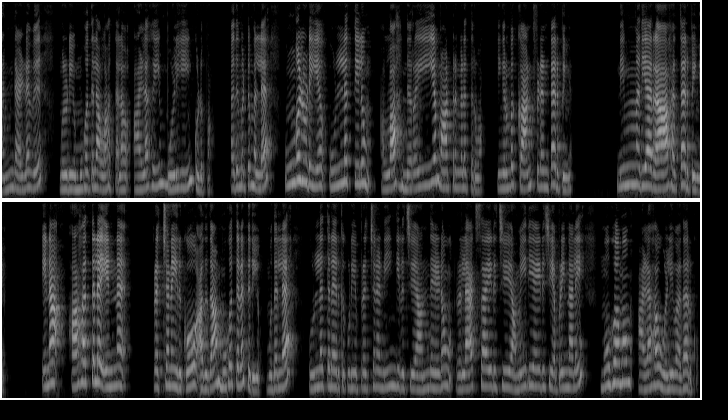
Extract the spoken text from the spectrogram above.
அந்த அளவு உங்களுடைய முகத்தில் அல்லாஹால அழகையும் ஒளியையும் கொடுப்பான். அது மட்டுமல்ல உங்களுடைய உள்ளத்திலும் அல்லாஹ் நிறைய மாற்றங்களை தருவான். நீங்கள் ரொம்ப கான்ஃபிடெண்ட்டாக இருப்பீங்க. நிம்மதியாக ராகத்தாக இருப்பீங்க. ஏன்னா அகத்தில் என்ன பிரச்சனை இருக்கோ அதுதான் முகத்தில் தெரியும். முதல்ல உள்ளத்தில் இருக்கக்கூடிய பிரச்சனை நீங்கிருச்சு அந்த இடம் ரிலாக்ஸ் ஆயிடுச்சு அமைதியாயிடுச்சு அப்படின்னாலே முகமும் அழகாக ஒளிவாக தான் இருக்கும்.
